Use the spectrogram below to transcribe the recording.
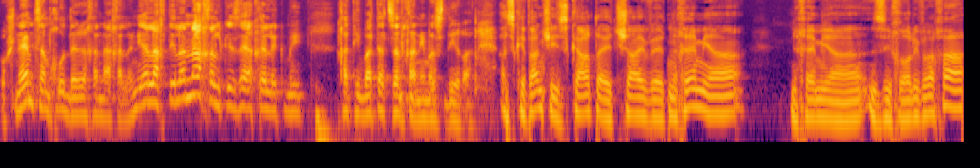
או שניהם צמחו דרך הנחל. אני הלכתי לנחל כי זה היה חלק מחטיבת הצנחנים הסדירה. אז כיוון שהזכרת את שי ואת נחמיה, נחמיה זכרו לברכה,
